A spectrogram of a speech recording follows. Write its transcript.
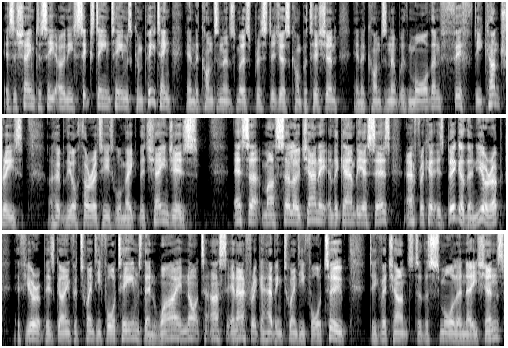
It's a shame to see only 16 teams competing in the continent's most prestigious competition in a continent with more than 50 countries. I hope the authorities will make the changes. Essa Marcelo Jani in the Gambia says Africa is bigger than Europe. If Europe is going for 24 teams, then why not us in Africa having 24 too, to give a chance to the smaller nations?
